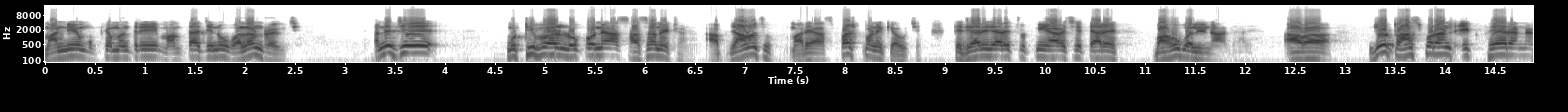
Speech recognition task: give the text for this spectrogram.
માનનીય મુખ્યમંત્રી મમતાજીનું વલણ રહ્યું છે. અને જે મુઠ્ઠીભર લોકોને આ શાસન હેઠળ, આપ જાણો છો, મારે આ સ્પષ્ટપણે કહેવું છે કે જ્યારે જ્યારે ચૂંટણી આવે છે ત્યારે બાહુબલીના આધારે આવા જો ટ્રાન્સપરન્ટ એક ફેર અને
